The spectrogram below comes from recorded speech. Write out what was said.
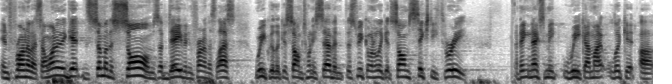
in front of us. I wanted to get some of the Psalms of David in front of us. Last week we looked at Psalm 27. This week I want to look at Psalm 63. I think next week I might look at uh,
